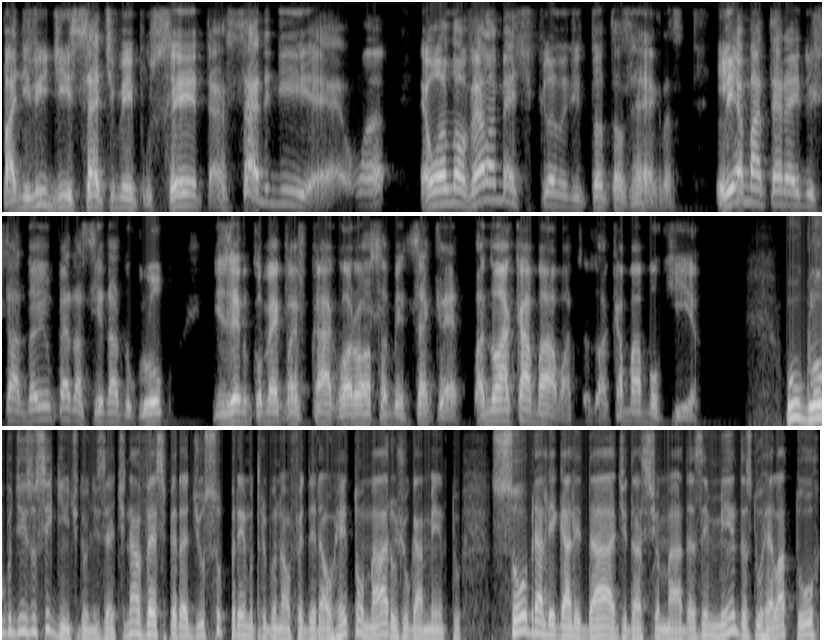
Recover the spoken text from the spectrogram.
para dividir 7,5%, é série de é uma é uma novela mexicana de tantas regras. Lê a matéria aí do Estadão e um pedacinho da do Globo dizendo como é que vai ficar agora o orçamento secreto. Para não acabar, Matheus, acabar a boquinha. O Globo diz o seguinte, Donizete: na véspera de o Supremo Tribunal Federal retomar o julgamento sobre a legalidade das chamadas emendas do relator,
